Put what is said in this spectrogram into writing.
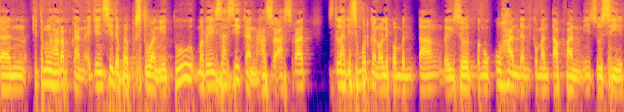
dan kita mengharapkan agensi daripada persekutuan itu merealisasikan hasrat-hasrat setelah disebutkan oleh pembentang dari sudut pengukuhan dan kemantapan institusi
